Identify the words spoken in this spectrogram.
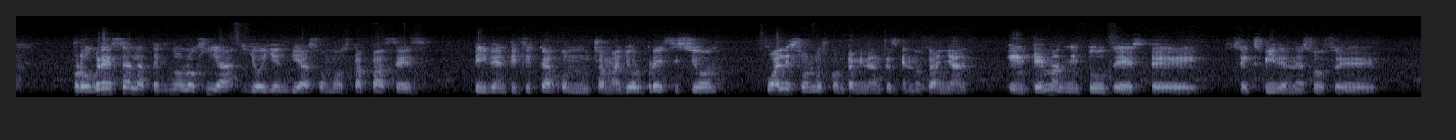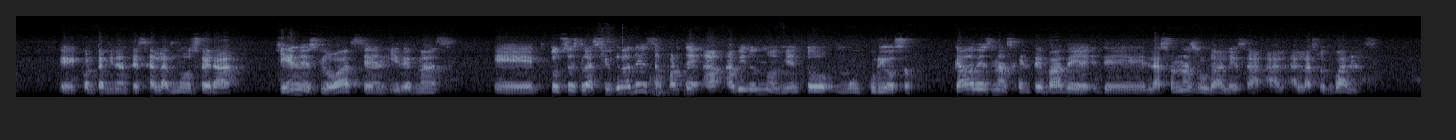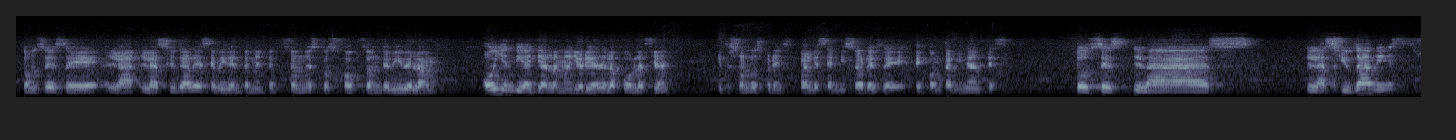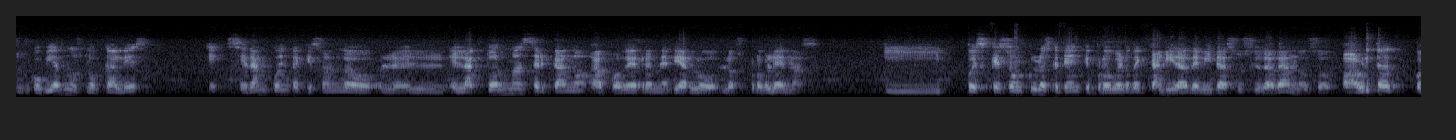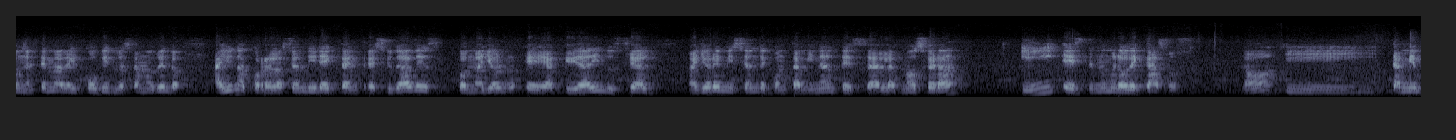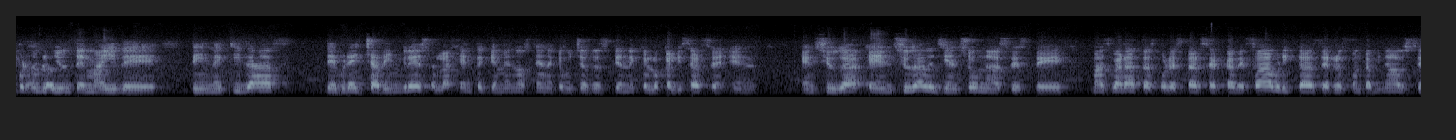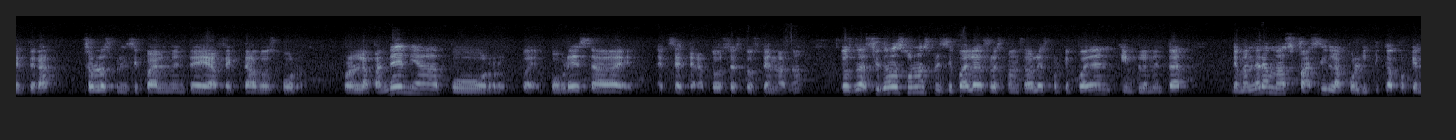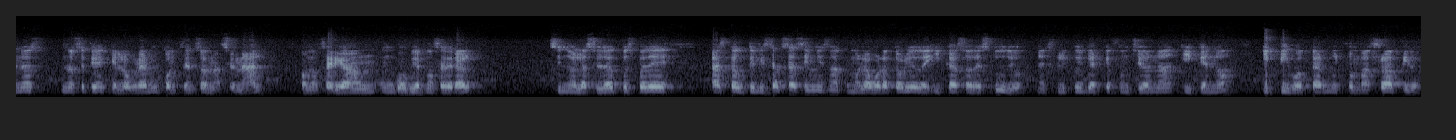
Progresa la tecnología y hoy en día somos capaces de identificar con mucha mayor precisión cuáles son los contaminantes que nos dañan, en qué magnitud este, se expiden esos contaminantes a la atmósfera, quiénes lo hacen y demás. Eh, entonces, las ciudades, aparte, ha, habido un movimiento muy curioso. Cada vez más gente va de, las zonas rurales a, las urbanas. Entonces, eh, las ciudades, evidentemente, pues, son estos hubs donde vive la, hoy en día ya la mayoría de la población y pues, son los principales emisores de contaminantes. Entonces, las, las ciudades, sus gobiernos locales, se dan cuenta que son el, actor más cercano a poder remediar los problemas y pues que son los que tienen que proveer de calidad de vida a sus ciudadanos. ahorita con el tema del COVID lo estamos viendo. Hay una correlación directa entre ciudades con mayor eh, actividad industrial, mayor emisión de contaminantes a la atmósfera y este número de casos, ¿no? Y también, por ejemplo, hay un tema ahí de, de inequidad de brecha de ingreso, la gente que menos tiene, que muchas veces tiene que localizarse en, en, ciudad, en ciudades y en zonas este, más baratas por estar cerca de fábricas, de ríos contaminados, etcétera, son los principalmente afectados por, por la pandemia, por pues, pobreza, etcétera, todos estos temas, ¿no? Entonces las ciudades son las principales responsables porque pueden implementar de manera más fácil la política porque no, es, no se tiene que lograr un consenso nacional, como sería un, gobierno federal, sino la ciudad pues puede hasta utilizarse a sí misma como laboratorio de, y caso de estudio, me explico, y ver qué funciona y qué no, y pivotar mucho más rápido.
